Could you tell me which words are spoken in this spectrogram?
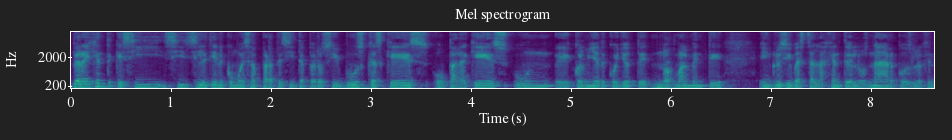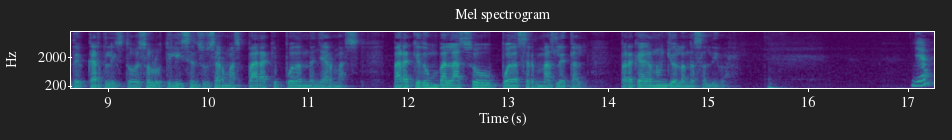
Pero hay gente que sí, sí, sí le tiene como esa partecita, pero si buscas qué es o para qué es un eh, colmillo de coyote, normalmente, inclusive hasta la gente de los narcos, la gente de cárteles todo eso, lo utilizan sus armas para que puedan dañar más, para que de un balazo pueda ser más letal, para que hagan un Yolanda Saldívar. ¿Ya?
